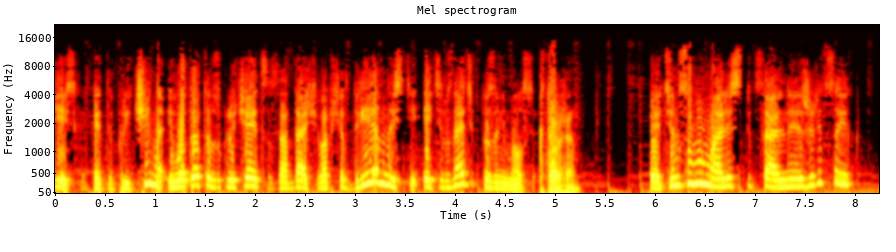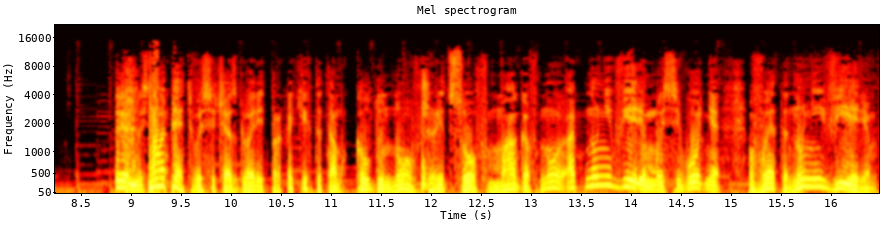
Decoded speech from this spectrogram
есть какая-то причина, и вот в этом заключается задача. Вообще в древности этим знаете, кто занимался? Кто же? Этим занимались специальные жрецы древности. Ну, опять вы сейчас говорите про каких-то там колдунов, жрецов, магов. Ну, а- ну, не верим мы сегодня в это. Ну, не верим.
